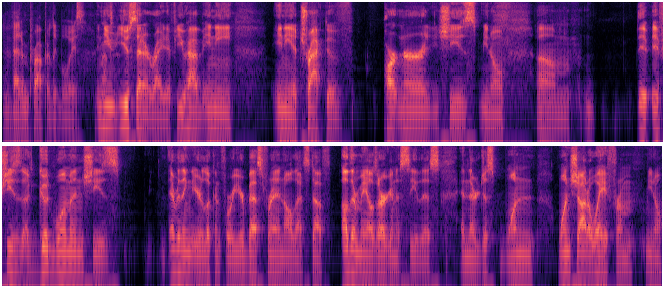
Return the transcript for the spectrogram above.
vet them properly, boys. And you you said it right. If you have any any attractive partner, she's you know, um, if, if she's a good woman, she's everything that you're looking for, your best friend, all that stuff. Other males are going to see this, and they're just one one shot away from you know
